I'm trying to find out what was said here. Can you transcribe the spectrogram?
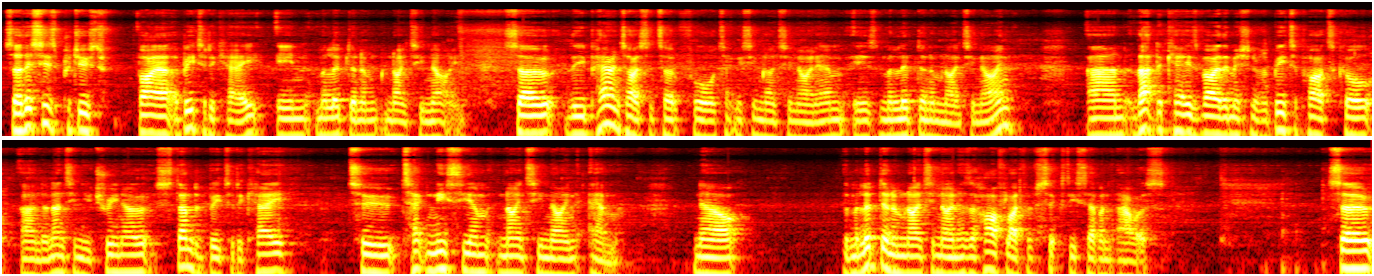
So this is produced via a beta decay in molybdenum 99. So the parent isotope for technetium 99M is molybdenum 99 and that decays via the emission of a beta particle and an antineutrino standard beta decay to technetium 99M. Now the molybdenum 99 has a half-life of 67 hours. So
